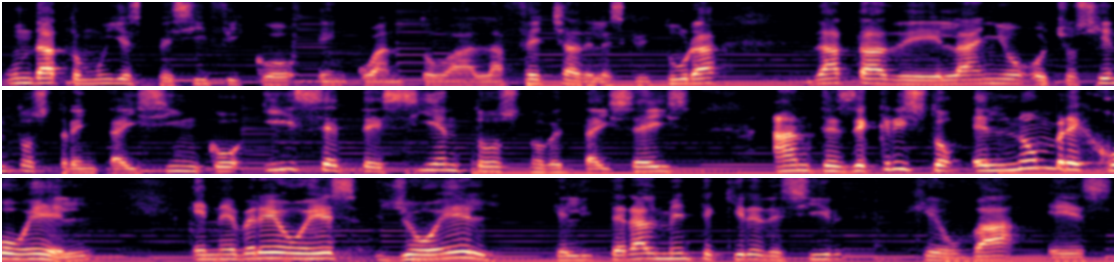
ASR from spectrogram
un dato muy específico en cuanto a la fecha de la escritura, data del año 835 y 796 antes de Cristo. El nombre Joel en hebreo es Joel, que literalmente quiere decir Jehová es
